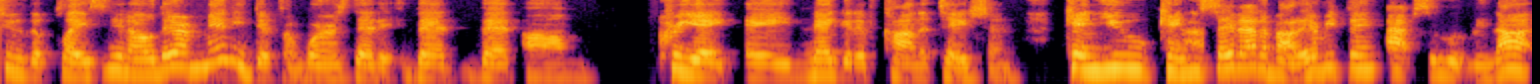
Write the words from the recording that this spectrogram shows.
to the place. You know, there are many different words that that that um, create a negative connotation. Can you can you say that about everything? Absolutely not.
